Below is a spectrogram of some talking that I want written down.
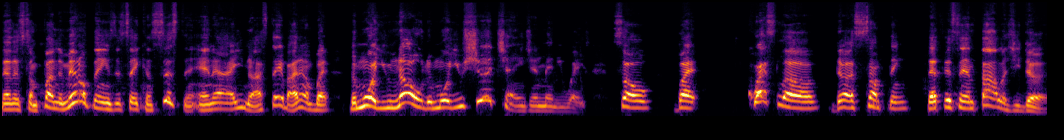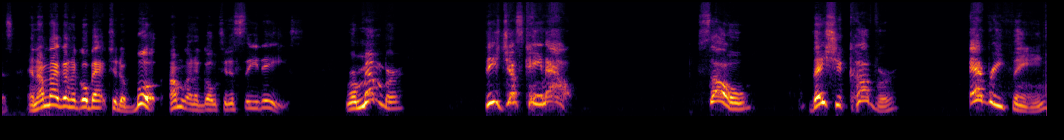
Now there's some fundamental things that say consistent, and I, you know, I stay by them. But the more you know, the more you should change in many ways. So, but Questlove does something that this anthology does. And I'm not going to go back to the book, I'm going to go to the CDs. Remember, these just came out. So they should cover everything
